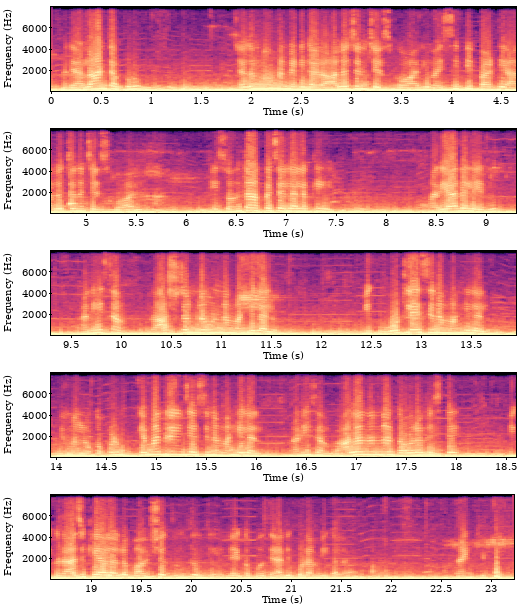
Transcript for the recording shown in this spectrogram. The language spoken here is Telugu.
మరి అలాంటప్పుడు జగన్మోహన్ రెడ్డి గారు ఆలోచన చేసుకోవాలి వైసీపీ పార్టీ ఆలోచన చేసుకోవాలి. మీ సొంత అక్క చెల్లెలకి మర్యాద లేదు. కనీసం రాష్ట్రంలో ఉన్న మహిళలు మీకు ఓట్లేసిన మహిళలు మిమ్మల్ని ఒకప్పుడు ముఖ్యమంత్రిని చేసిన మహిళలు కనీసం వాళ్ళనన్నా గౌరవిస్తే మీకు రాజకీయాలలో భవిష్యత్తు ఉంటుంది లేకపోతే అది కూడా మిగలదు. Thank you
